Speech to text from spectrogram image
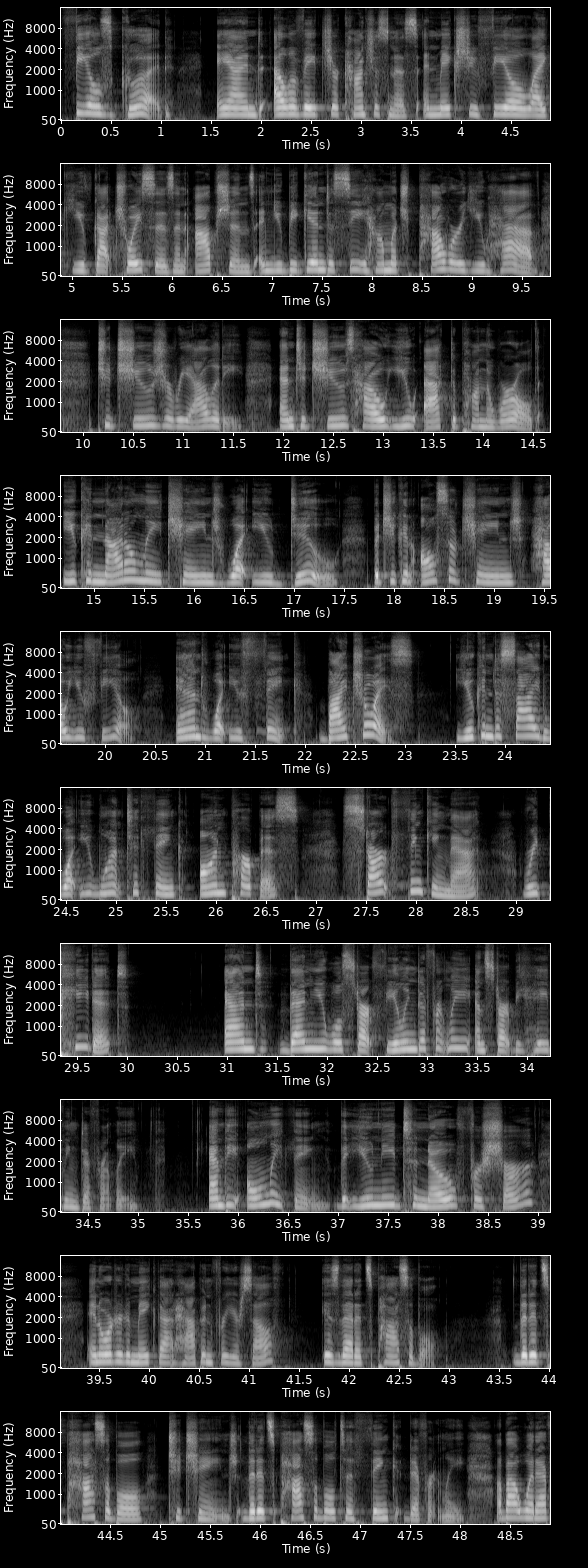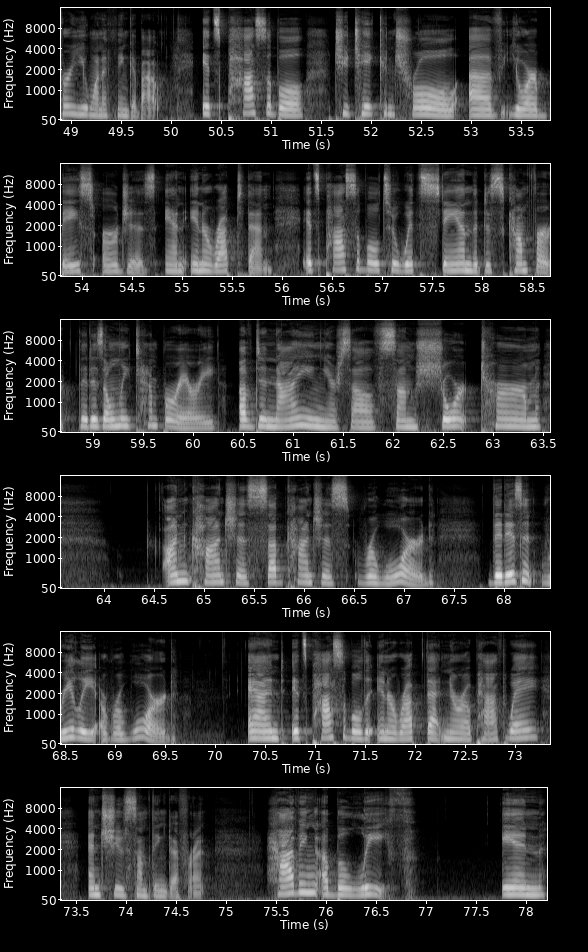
feels good and elevates your consciousness and makes you feel like you've got choices and options, and you begin to see how much power you have to choose your reality and to choose how you act upon the world. You can not only change what you do, but you can also change how you feel and what you think by choice. You can decide what you want to think on purpose, start thinking that, repeat it, and then you will start feeling differently and start behaving differently. And the only thing that you need to know for sure in order to make that happen for yourself is that it's possible that it's possible to change, that it's possible to think differently about whatever you want to think about. It's possible to take control of your base urges and interrupt them. It's possible to withstand the discomfort that is only temporary of denying yourself some short term, unconscious, subconscious reward that isn't really a reward. And it's possible to interrupt that neural pathway and choose something different. Having a belief in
